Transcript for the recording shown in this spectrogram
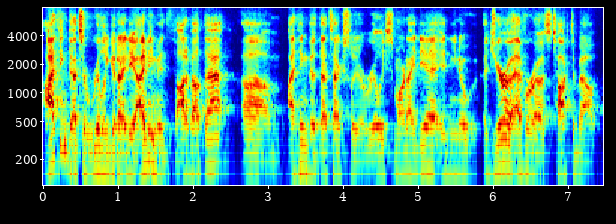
I think that's a really good idea. I hadn't even thought about that. Um, I think that that's actually a really smart idea. And you know, Ejiro Evero has talked about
